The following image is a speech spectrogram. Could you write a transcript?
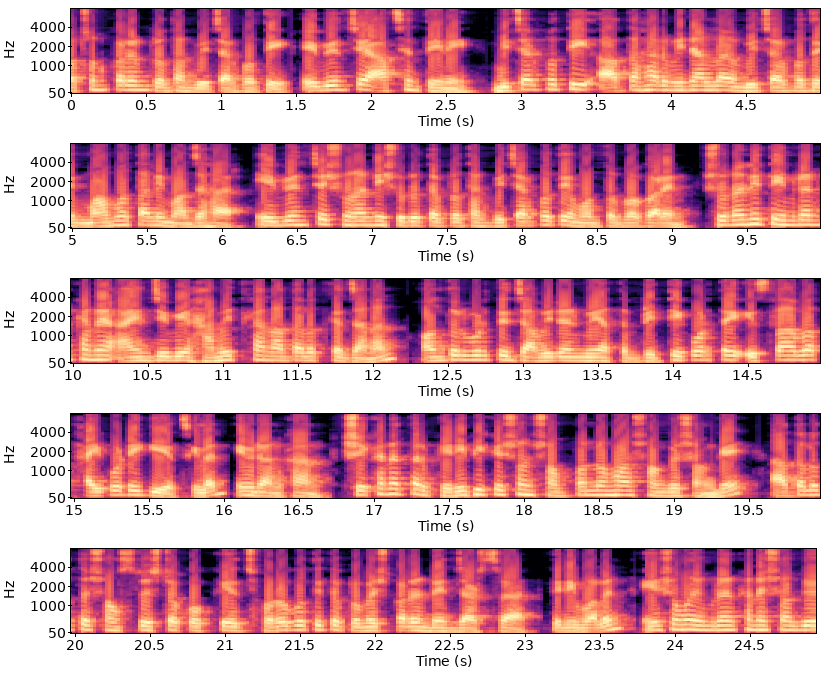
গঠন করেন প্রধান বিচারপতি। এই বেঞ্চে আছেন তিনি। বিচারপতি আতাহার মিনাল্লাহ ও বিচারপতি মোহাম্মদ আলী মাজাহার এই বেঞ্চে শুনানি শুরুতে প্রধান বিচারপতি মন্তব্য করেন। শুনানিতে ইমরান খানের আইনজীবী হামিদ খান আদালতকে জানান, অন্তর্বর্তী জামিনের মেয়াদ বৃদ্ধি করতে ইসলামাবাদ হাইকোর্টে গিয়েছিলেন ইমরান খান। সেখানে তার ভেরিফিকেশন সম্পন্ন হওয়ার সঙ্গে সঙ্গে আদালতের সংশ্লিষ্ট কক্ষে ঝোড়ো গতিতে প্রবেশ করেন রেঞ্জার্সরা। তিনি বলেন, এ সময় ইমরান খানের সঙ্গে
